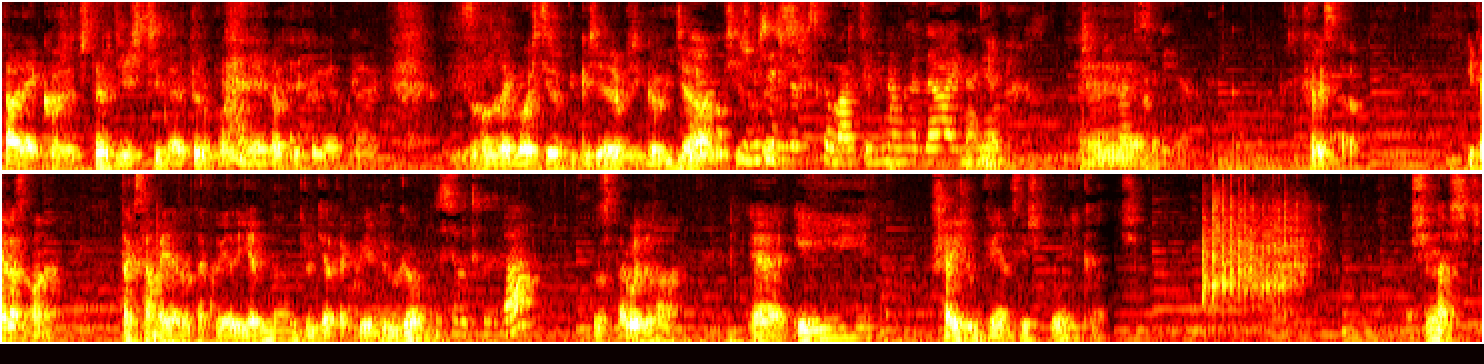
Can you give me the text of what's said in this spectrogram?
daleko, że 40 metrów od niego, tylko jednak z odległości, żeby, żebyś go widziała. Nie musisz myśleć, że wszystko Marcelina gadała i na Nie. nie. Marcelina tylko. Krystal. I teraz ona. Tak samo jeden atakuje jedną, drugi atakuje drugą. Zostały tylko dwa? Zostały dwa. E, I 6 lub więcej, żeby uniknąć. 18.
